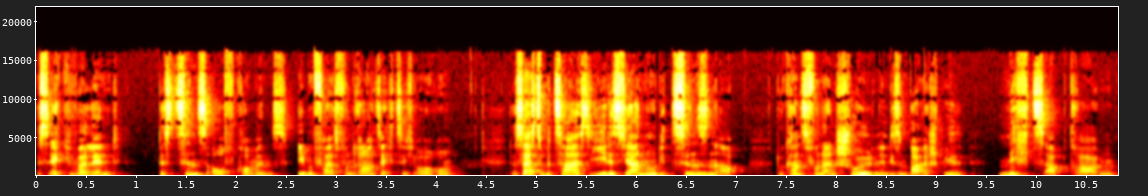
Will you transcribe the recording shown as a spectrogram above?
ist äquivalent des Zinsaufkommens, ebenfalls von 360 Euro. Das heißt, du bezahlst jedes Jahr nur die Zinsen ab. Du kannst von deinen Schulden in diesem Beispiel nichts abtragen.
